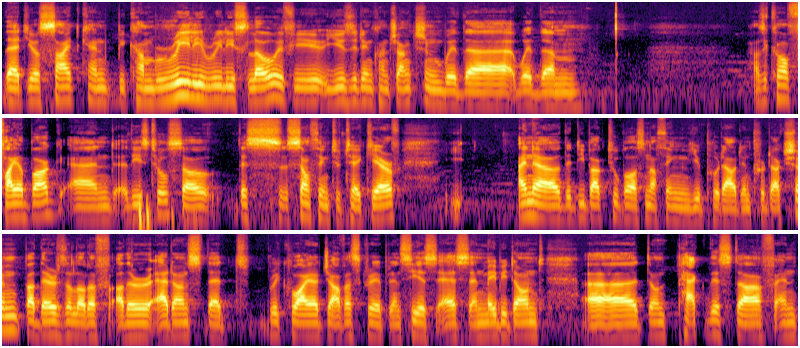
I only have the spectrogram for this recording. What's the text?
that your site can become really, really slow if you use it in conjunction with, uh, with um, how's it called, Firebug and these tools. So this is something to take care of. I know the debug toolbar is nothing you put out in production, but there's a lot of other add-ons that require JavaScript and CSS and maybe don't, uh, don't pack this stuff and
